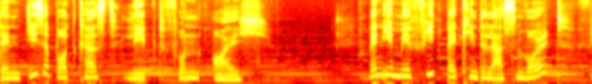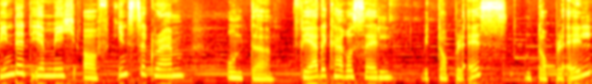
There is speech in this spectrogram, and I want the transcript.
Denn dieser Podcast lebt von euch. Wenn ihr mir Feedback hinterlassen wollt, findet ihr mich auf Instagram unter Pferdekarussell mit Doppel S und Doppel L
